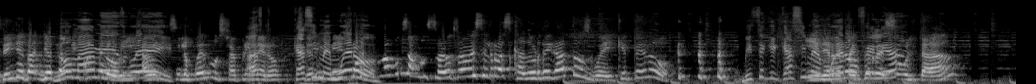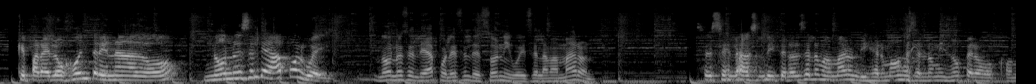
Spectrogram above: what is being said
Sí, yo, yo no mames, güey. Si lo puedes mostrar primero. casi me muero. Vamos a mostrar otra vez el rascador de gatos, güey. ¿Qué pedo? ¿Viste que casi me muero, Ophelia? Resulta que para el ojo entrenado, no, no es el de Apple, güey. No, no es el de Apple, es el de Sony, güey. Se la mamaron. Se, las, literal se la mamaron. Dijeron, vamos a hacer lo mismo, pero con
